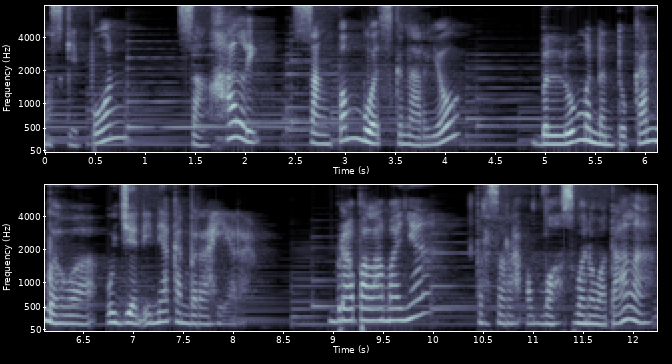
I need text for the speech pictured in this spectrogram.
Meskipun sang Halik, sang pembuat skenario, belum menentukan bahwa ujian ini akan berakhir. Berapa lamanya? Terserah Allah Subhanahu wa taala.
